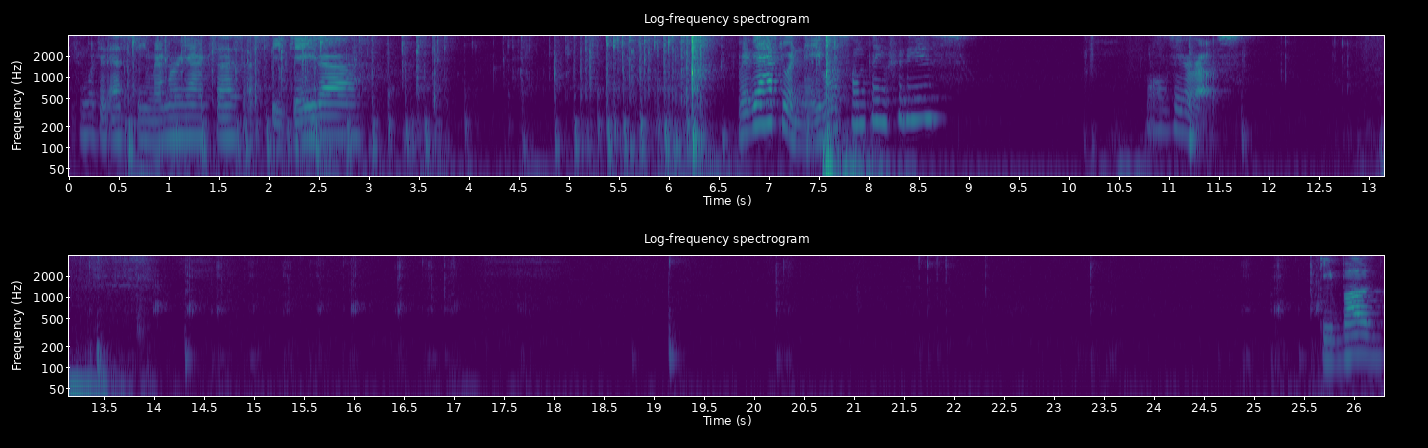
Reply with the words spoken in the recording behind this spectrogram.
We can look at SC memory access, SC data. Maybe I have to enable something for these? All zeros. Debug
